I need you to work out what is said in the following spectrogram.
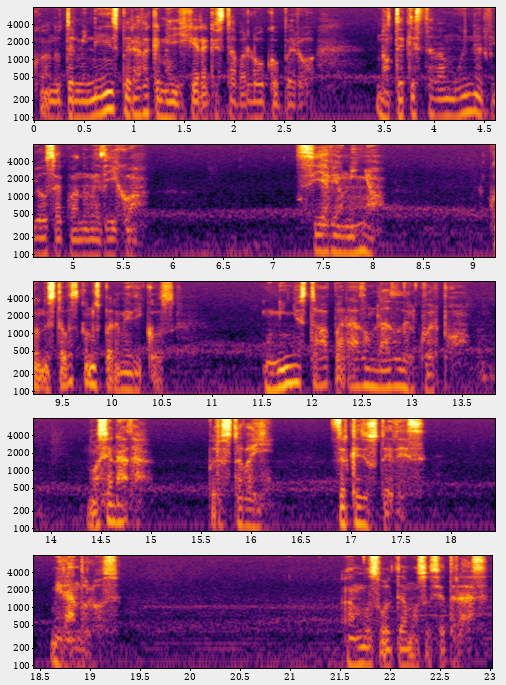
Cuando terminé esperaba que me dijera que estaba loco, pero noté que estaba muy nerviosa cuando me dijo, sí había un niño. Cuando estabas con los paramédicos, un niño estaba parado a un lado del cuerpo. No hacía nada, pero estaba ahí, cerca de ustedes, mirándolos. Ambos volteamos hacia atrás.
